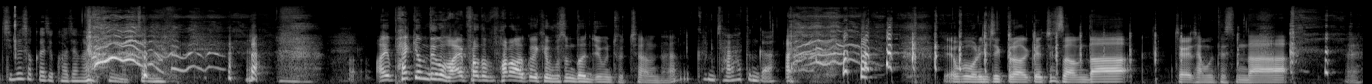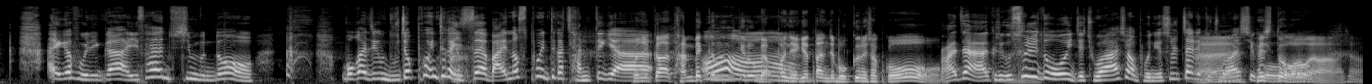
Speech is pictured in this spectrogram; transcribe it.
집에서까지 과장할 수는 없잖아요. 아니 팔겸 되고 와이프라도 팔아갖고 이렇게 웃음 던지면 좋지 않나요? 그럼 잘 하든가. 여보 우리 일찍 들어갈게요 죄송합니다. 제가 잘못했습니다. 아, 이거 보니까 이 사연 주신 분도 뭐가 지금 누적 포인트가 있어요. 마이너스 포인트가 잔뜩이야. 보니까 담배 끊기로 어. 몇번 얘기했다 이제 못 끊으셨고 맞아. 그리고 술도 이제 좋아하셔. 보니까 술자리도 네, 좋아하시고. 회식도 아, 맞아.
